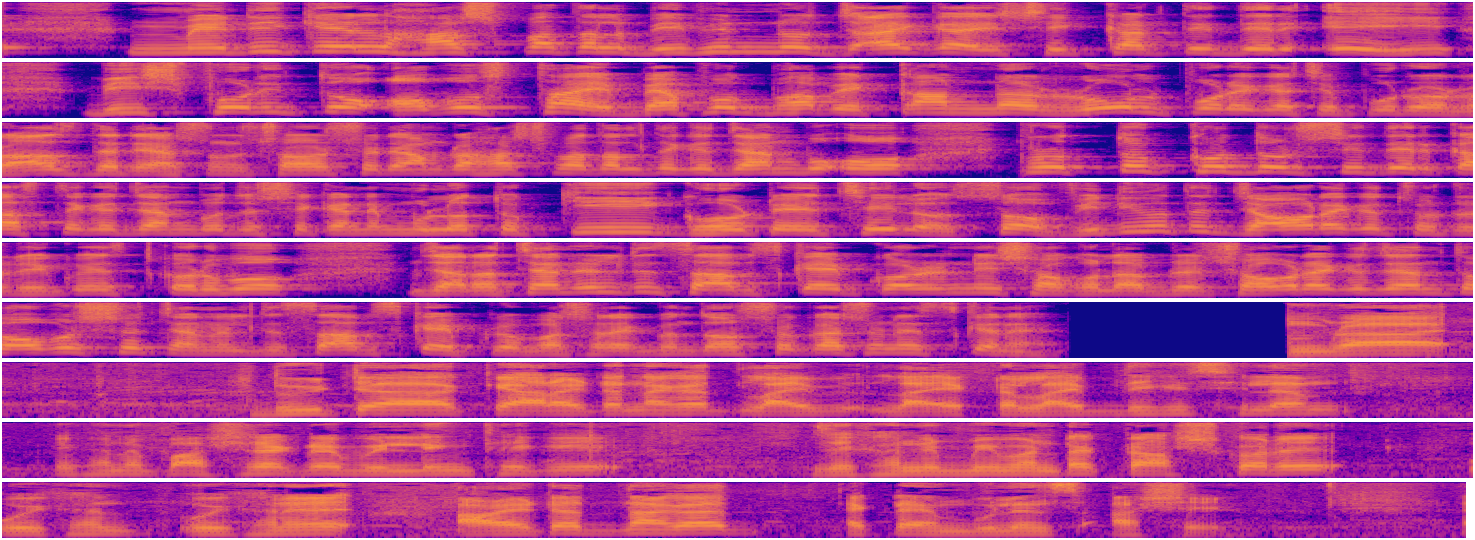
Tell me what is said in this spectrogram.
মেডিকেল হাসপাতাল বিভিন্ন জায়গায় শিক্ষার্থীদের এই বিস্ফোরিত অবস্থায় ব্যাপকভাবে কান্নার রোল পড়ে গেছে পুরো রাজধানী। আসলে সরাসরি আমরা হাসপাতাল থেকে জানব ও প্রত্যক্ষদর্শীদের কাছ থেকে জানব যে সেখানে মূলত কি ঘটেছিল? সো ভিডিওতে যাওয়ার আগে ছোট রিকোয়েস্ট করব, যারা চ্যানেলটি সাবস্ক্রাইব করেননি, সকল আপডেট সবার আগে জানতে অবশ্যই চ্যানেলটি সাবস্ক্রাইব করে পাশে রাখবেন। দর্শক, আসুন স্ক্যানে আমরা দুইটা কি আড়াইটা নাগাদ লাইভ একটা লাইভ দেখেছিলাম। এখানে পাশের একটা বিল্ডিং থেকে যেখানে বিমানটা ক্রাশ করে, ওইখান, ওইখানে আড়াইটা নাগাদ একটা অ্যাম্বুলেন্স আসে।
